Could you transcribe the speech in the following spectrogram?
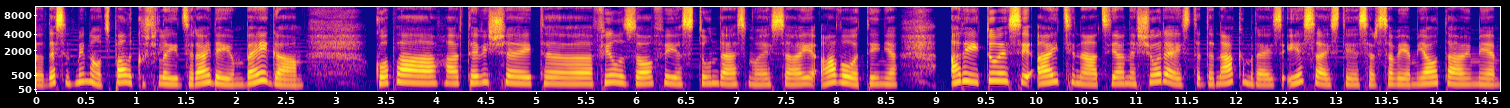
uh, desmit minūtes palikuši līdz raidījuma beigām. Kopā ar tevi šeit uh, filozofijas stundā esmu Esaija Avotiņa. Arī tu esi aicināts, ja ne šoreiz, tad nākamreiz iesaisties ar saviem jautājumiem,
